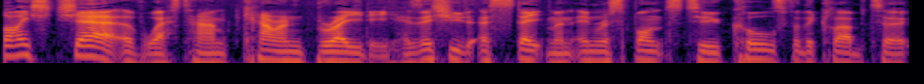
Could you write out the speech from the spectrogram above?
Vice Chair of West Ham, Karren Brady, has issued a statement in response to calls for the club to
